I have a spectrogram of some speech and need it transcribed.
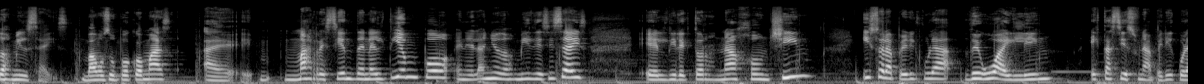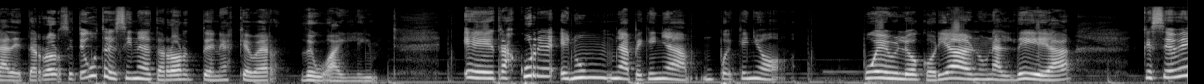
2006. Vamos un poco más, eh, más reciente en el tiempo, en el año 2016, el director Na Hong Shin hizo la película The Wailing. Esta sí es una película de terror. Si te gusta el cine de terror, tenés que ver The Wailing. Eh, transcurre en una pequeña, un pequeño pueblo coreano, una aldea, que se ve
